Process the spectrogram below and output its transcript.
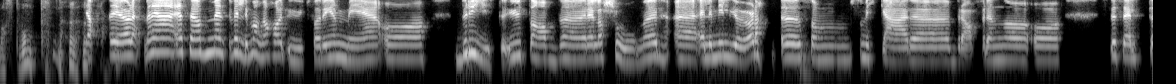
mest vondt. ja, det gjør det. Men jeg, jeg ser at men, veldig mange har utfordringer med å bryte ut av uh, relasjoner eller miljøer da, uh, som, som, ikke er bra for en. Og, og spesielt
